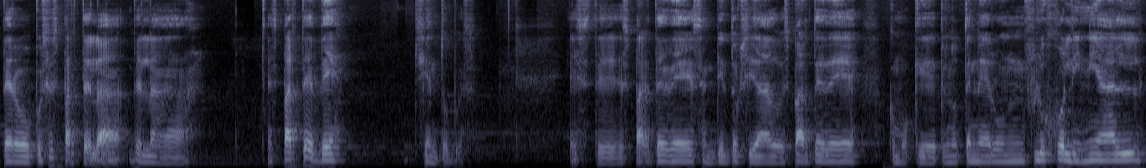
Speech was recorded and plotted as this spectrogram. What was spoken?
Pero pues es parte de la. De la es parte de. Siento pues. Este, es parte de sentirte oxidado, es parte de como que pues, no tener un flujo lineal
